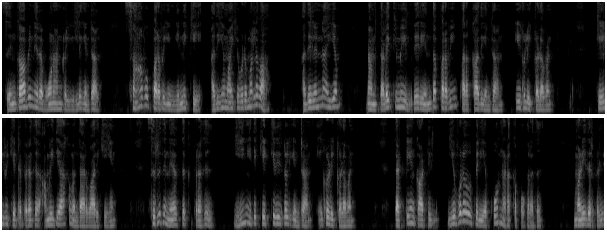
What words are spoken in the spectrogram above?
செங்காவி நிற ஓனான்கள் இல்லை என்றால் சாவு பறவையின் எண்ணிக்கை அதிகமாகிவிடும் அல்லவா அதில் என்ன ஐயம்? நம் தலைக்கு மேல் வேறு எந்த பறவையும் பறக்காது என்றான் ஈகுழிக்கிழவன் கேள்வி கேட்ட பிறகு அமைதியாக வந்தார் வாரிக்கையன். சிறிது நேரத்துக்கு பிறகு ஏன் இதை கேட்கிறீர்கள்? என்றான் இகழிக்கிழவன். தட்டியங்காட்டில் இவ்வளவு பெரிய போர் நடக்கப் போகிறது. மனிதர்கள்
